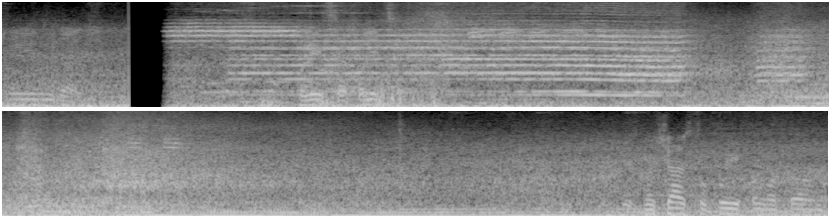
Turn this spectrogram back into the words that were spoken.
Що їм далі? Поліція, поліція. Начальство поїхало, напевно.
